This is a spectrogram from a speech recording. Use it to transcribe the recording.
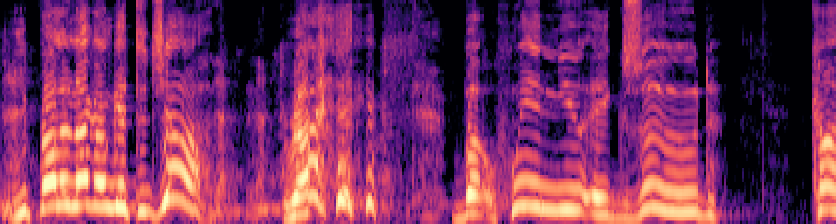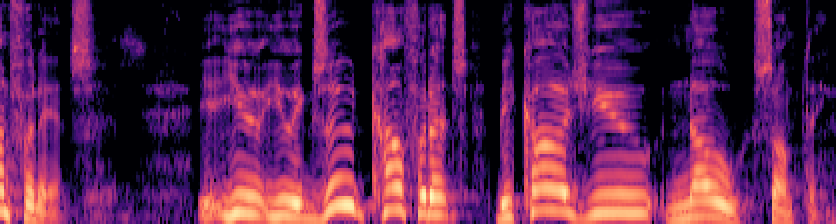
you're probably not going to get the job, right? but when you exude confidence, you, you exude confidence because you know something.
